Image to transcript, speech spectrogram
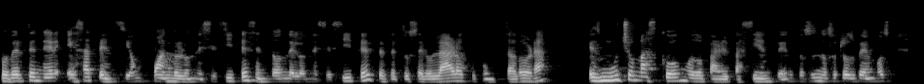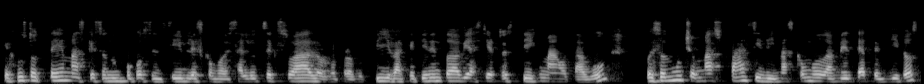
poder tener esa atención cuando lo necesites, en donde lo necesites, desde tu celular o tu computadora, es mucho más cómodo para el paciente. Entonces nosotros vemos que justo temas que son un poco sensibles como de salud sexual o reproductiva, que tienen todavía cierto estigma o tabú, pues son mucho más fácil y más cómodamente atendidos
